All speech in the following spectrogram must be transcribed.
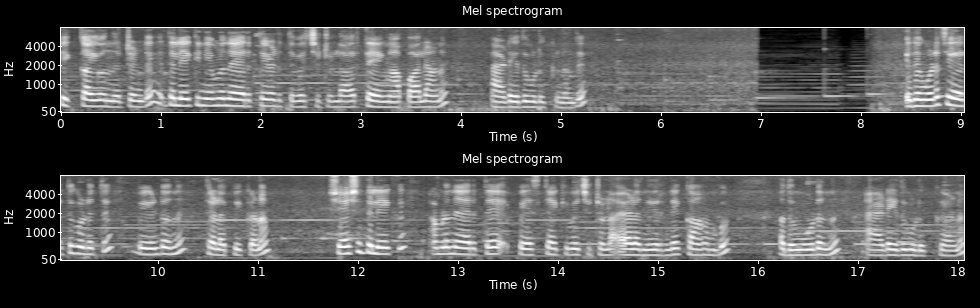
തിക്കായി വന്നിട്ടുണ്ട്. ഇതിലേക്ക് നമ്മൾ നേരത്തെ എടുത്ത് വെച്ചിട്ടുള്ള ആ ഒരു തേങ്ങാപ്പാലാണ് ആഡ് ചെയ്ത് കൊടുക്കുന്നത്. ഇതും കൂടെ ചേർത്ത് കൊടുത്ത് വീണ്ടും ഒന്ന് തിളപ്പിക്കണം. ശേഷത്തിലേക്ക് നമ്മൾ നേരത്തെ പേസ്റ്റാക്കി വെച്ചിട്ടുള്ള ഇളനീരിന്റെ കാമ്പ് അതും കൂടെ ഒന്ന് ആഡ് ചെയ്ത് കൊടുക്കുകയാണ്.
